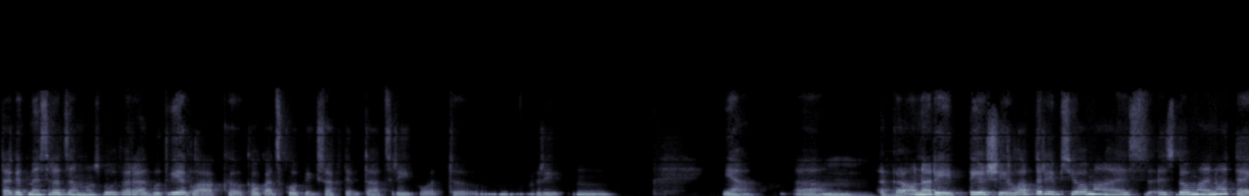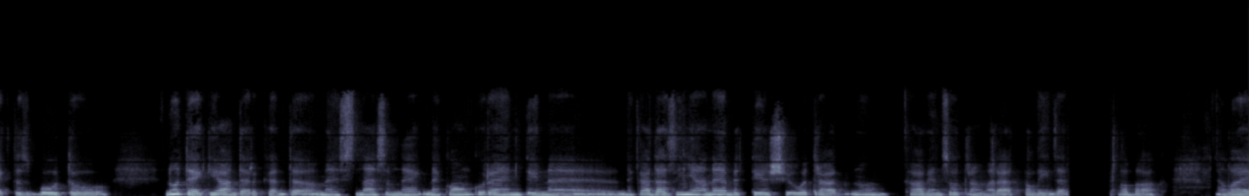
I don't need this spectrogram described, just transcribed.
tagad mēs redzam, mums būtu varētu būt vieglāk kaut kādas kopīgas aktivitātes rīkot. Rī, jā, Um, mm. kā, un arī tieši labdarības jomā es, es domāju, noteikti tas būtu noteikti jādara, kad uh, mēs neesam ne, ne konkurenti, ne, nekādā ziņā, ne, bet tieši otrādi, nu, kā viens otram varētu palīdzēt labāk, lai,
